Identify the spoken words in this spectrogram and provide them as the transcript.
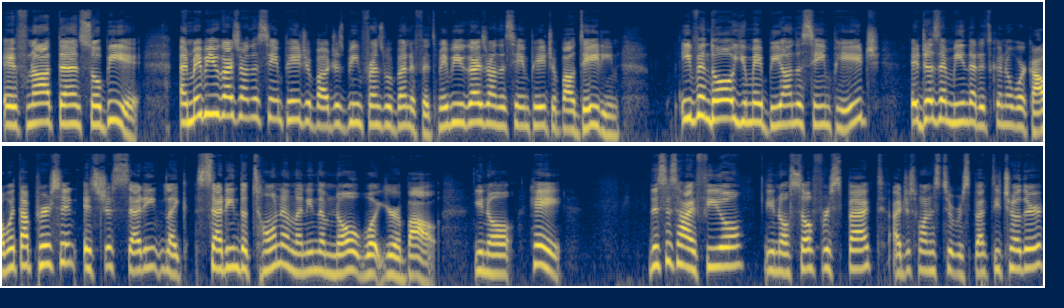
If not, then so be it. And maybe you guys are on the same page about just being friends with benefits. Maybe you guys are on the same page about dating. Even though you may be on the same page, it doesn't mean that it's going to work out with that person. It's just setting, like, setting the tone and letting them know what you're about. You know, hey, this is how I feel you know, self respect. I just want us to respect each other.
